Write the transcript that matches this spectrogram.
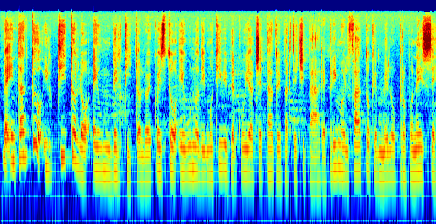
Beh, intanto il titolo è un bel titolo e questo è uno dei motivi per cui ho accettato di partecipare. Primo il fatto che me lo proponesse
